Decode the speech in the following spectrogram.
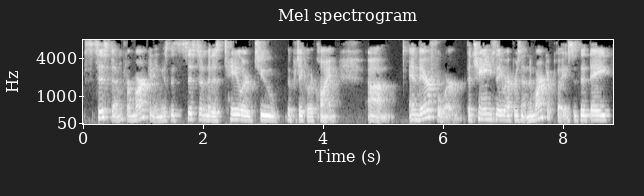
system for marketing is the system that is tailored to the particular client. Um, and therefore, the change they represent in the marketplace is that they,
